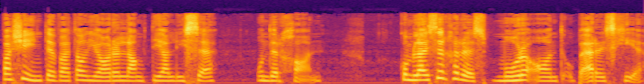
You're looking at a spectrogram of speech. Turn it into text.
pasiënte wat al jare lank dialyse ondergaan. Kom luister gerus môre aand op RSG.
